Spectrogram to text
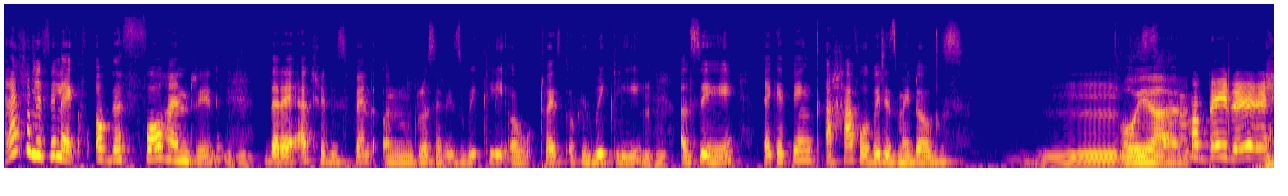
And I actually feel like of the 400 Mhm. that I actually spend on groceries weekly or twice, okay, weekly, Mhm. I'll say, like, I think a half of it is my dogs. Mm, oh yeah My baby!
